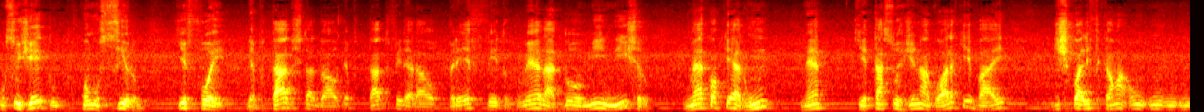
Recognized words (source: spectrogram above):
o, sujeito como o Ciro, que foi deputado estadual, deputado federal, prefeito, governador, ministro, não é qualquer um, né? Que está surgindo agora que vai desqualificar uma, um,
